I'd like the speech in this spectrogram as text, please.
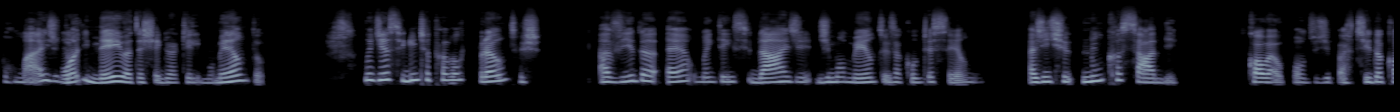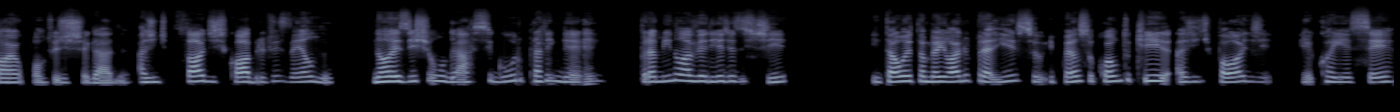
por mais de um ano e meio até chegar aquele momento, no dia seguinte eu estava prontos. A vida é uma intensidade de momentos acontecendo. A gente nunca sabe qual é o ponto de partida, qual é o ponto de chegada. A gente só descobre vivendo. Não existe um lugar seguro para ninguém. Para mim não haveria de existir. Então eu também olho para isso e penso quanto que a gente pode reconhecer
